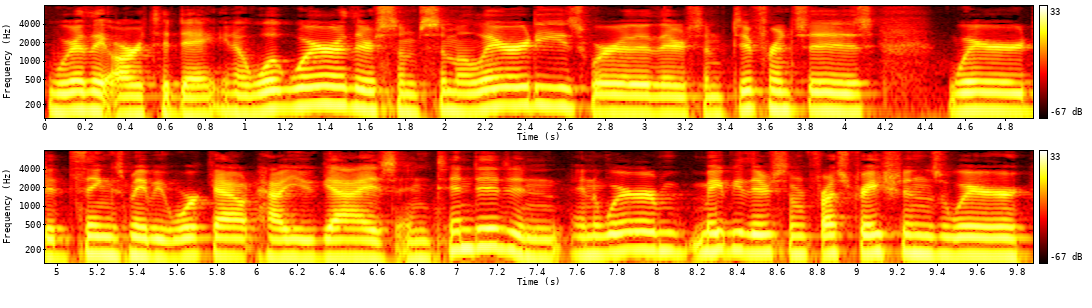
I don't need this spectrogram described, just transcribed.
where they are today? You know what where are there some similarities? Where are there some differences? Where did things maybe work out how you guys intended? And and where maybe there's some frustrations where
